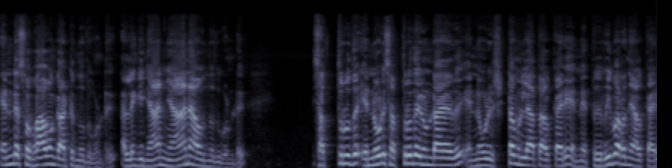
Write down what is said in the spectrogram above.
എന്റെ സ്വഭാവം കാട്ടുന്നത് കൊണ്ട് അല്ലെങ്കിൽ ഞാൻ ഞാനാവുന്നത് കൊണ്ട് ശത്രുത എന്നോട് ശത്രുതയുണ്ടായത് എന്നോട് ഇഷ്ടമില്ലാത്ത ആൾക്കാർ എന്നെ തെറി പറഞ്ഞ ആൾക്കാർ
